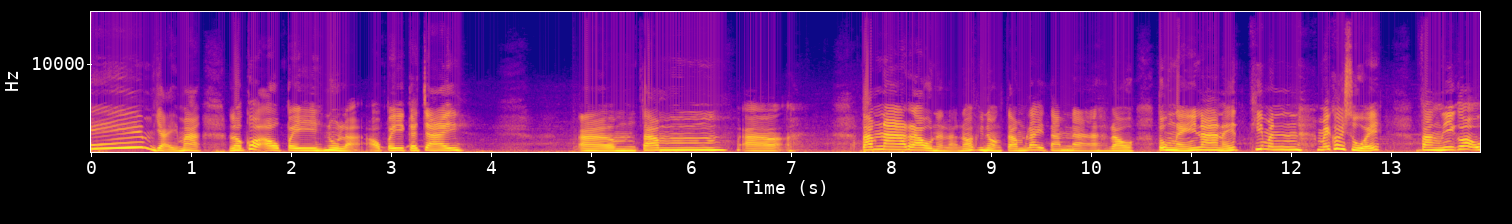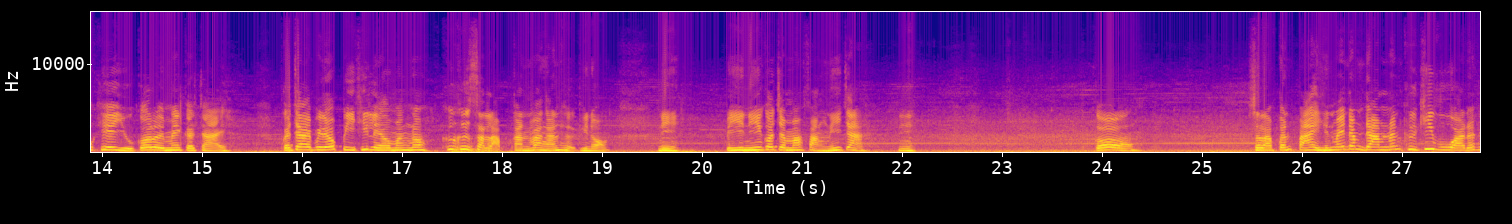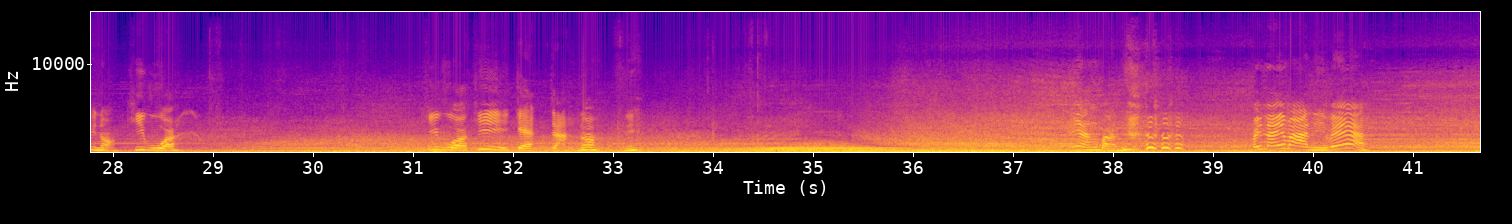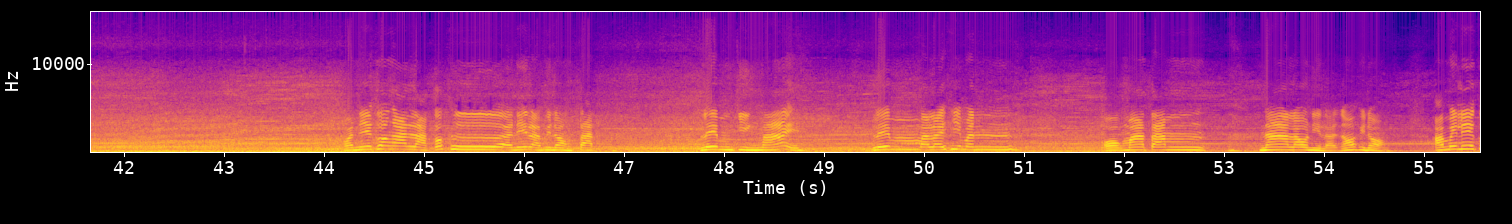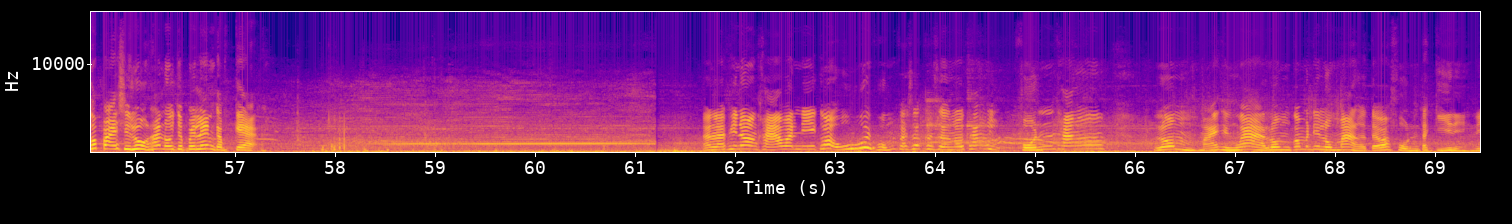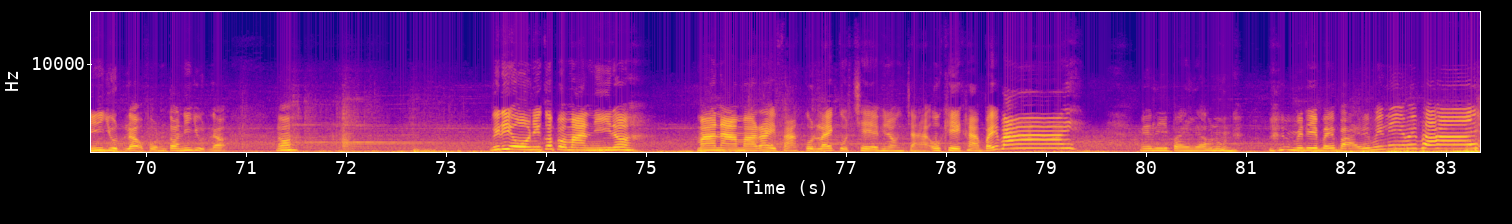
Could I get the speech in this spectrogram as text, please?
มใหญ่มาก แล้วก็เอาไปนู่นล่ะ เอาไปกระจายอ่าตามอ่า ตามนาเรานั่นแหละเนาะพี่น้องตามไร่ตามนาเราตรงไหนนาไหนที่มันไม่ค่อยสวย ฝั่งนี้ก็โอเคอยู่ก็เลยไม่กระจาย กระจายไปแล้วปีที่แล้วมั้งเนาะคือคือสลับกันว่างั้นเหอะพี่น้อง นี่ ปีนี้ก็จะมาฝั่งนี้จ้ะนี่ ก็สลับกันไปเห็นไหมดำๆนั่นคือขี้วัวนะพี่น้องขี้วัวขี้วัวขี้แกะจ้ะเนาะนี่ไอ้ยังบาน ไปไหนบานนี่แม่วันนี้ก็งานหลักก็คือ อันนี้แหละพี่น้องตัด เล็มกิ่งไม้ เล็มอะไรที่มันออกมาตามหน้าเรานี่แหละเนาะพี่น้องอาเมลี่ก็ไปสิลูกถ้าหนูจะไปเล่นกับแกะนั่นแหละพี่น้องคะวันนี้ก็อุ้ยผมกระเซาะกระเซิงเราทั้งฝนทั้ง ลมหมายถึงว่าลมก็ไม่ได้ลมมากหรอกแต่ว่าฝนตะกี้นี่นี่หยุดแล้วฝนตอนนี้หยุดแล้วเนาะวิดีโอนี้ก็ประมาณนี้เนาะมานามาไร่ฝากกดไลค์กดแชร์พี่น้องจ๋าโอเคค่ะบ๊ายบายเมลีไปแล้วนุ่นไม่ได้บ๊ายบายเลยเมลีบ๊ายบาย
